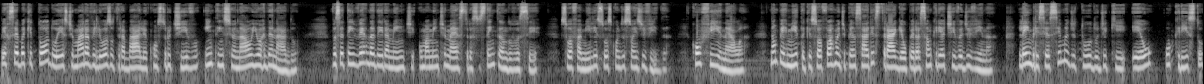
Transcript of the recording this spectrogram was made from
Perceba que todo este maravilhoso trabalho é construtivo, intencional e ordenado. Você tem verdadeiramente uma mente mestra sustentando você, sua família e suas condições de vida. Confie nela. Não permita que sua forma de pensar estrague a operação criativa divina. Lembre-se, acima de tudo, de que eu, o Cristo,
